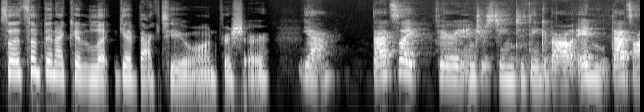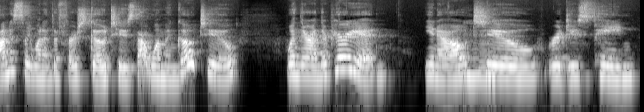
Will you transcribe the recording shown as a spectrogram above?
so that's something I could let, get back to you on for sure. Yeah that's like very interesting to think about. And that's honestly one of the first go tos that women go to when they're on their period, you know, mm-hmm. to reduce pain.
